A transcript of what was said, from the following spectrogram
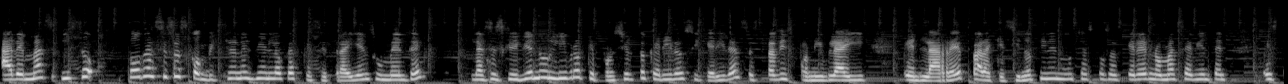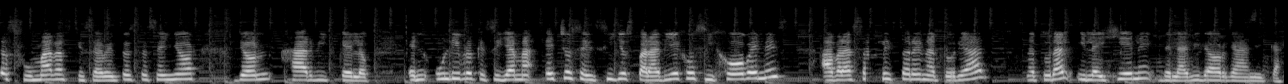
además hizo todas esas convicciones bien locas que se traía en su mente las escribió en un libro que, por cierto, queridos y queridas, está disponible ahí en la red para que si no tienen muchas cosas que leer, nomás se avienten estas fumadas que se aventó este señor, John Harvey Kellogg, en un libro que se llama Hechos sencillos para viejos y jóvenes, abrazar la historia natural, natural y la higiene de la vida orgánica.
